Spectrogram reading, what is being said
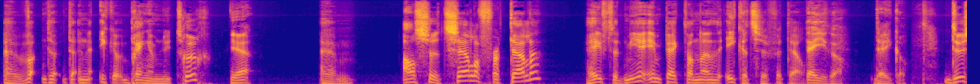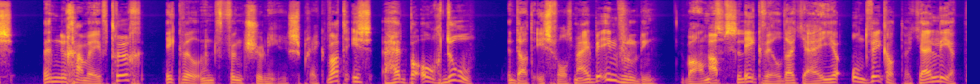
eh, de, de- ik breng hem nu terug. Ja, Ehm, als ze het zelf vertellen, heeft het meer impact dan dat ik het ze vertel. There you go. There you go. Dus en nu gaan we even terug. Ik wil een functioneringsgesprek. Wat is het beoogd doel? Dat is volgens mij beïnvloeding. Want Absoluut. ik wil dat jij je ontwikkelt, dat jij leert.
